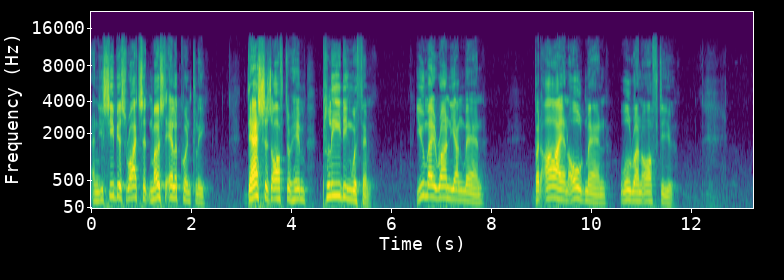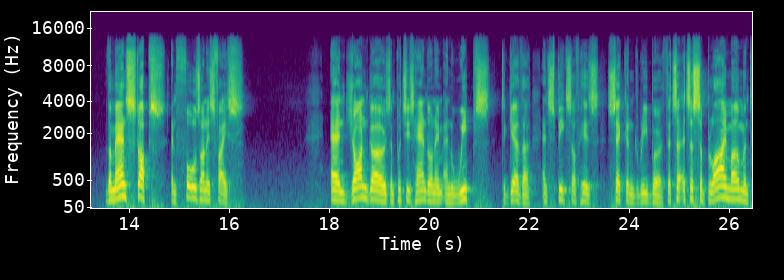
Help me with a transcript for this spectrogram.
and Eusebius writes it most eloquently, dashes after him, pleading with him. You may run, young man, but I, an old man, will run after you. The man stops and falls on his face. And John goes and puts his hand on him and weeps together and speaks of his second rebirth. It's a, it's a sublime moment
